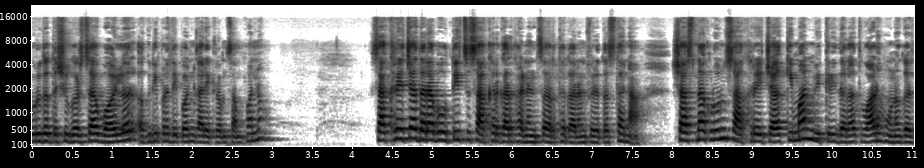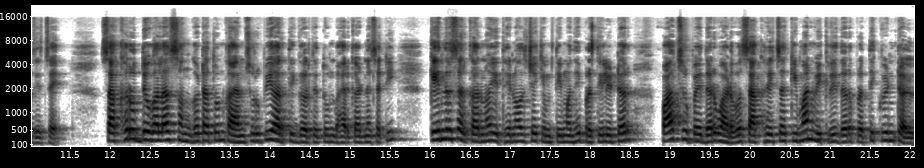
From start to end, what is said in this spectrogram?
गुरुदत्त शुगरचा बॉयलर अग्निप्रदीपन कार्यक्रम संपन्न. साखरेच्या दराभोवतीच साखर कारखान्यांचं अर्थकारण फिरत असताना शासनाकडून साखरेच्या किमान विक्री दरात वाढ होणं गरजेचं आहे. साखर उद्योगाला संकटातून कायमस्वरूपी आर्थिक गर्तेतून बाहेर काढण्यासाठी केंद्र सरकारनं इथेनॉलच्या किमतीमध्ये प्रति लिटर पाच रुपये दर वाढवत साखरेचा किमान विक्री दर प्रति क्विंटल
